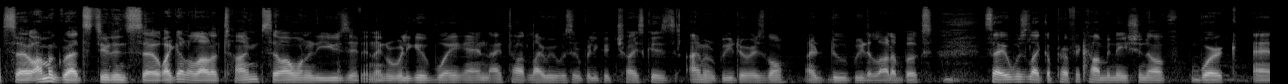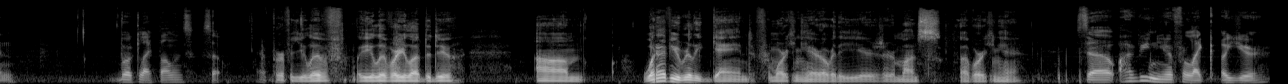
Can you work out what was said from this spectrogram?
So I'm a grad student, so I got a lot of time, so I wanted to use it in a really good way, and I thought library was a really good choice because I'm a reader as well. I do read a lot of books, so it was like a perfect combination of work and work-life balance. So perfect. You live you live where you love to do. Um, what have you really gained from working here over the years or months of working here? So I've been here for like a year.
